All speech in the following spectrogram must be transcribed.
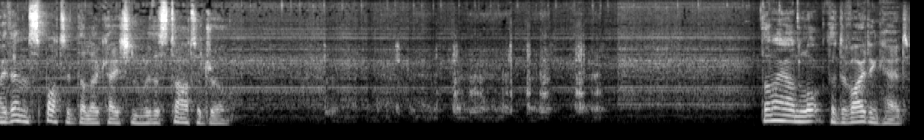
I then spotted the location with a starter drill. Then I unlocked the dividing head,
